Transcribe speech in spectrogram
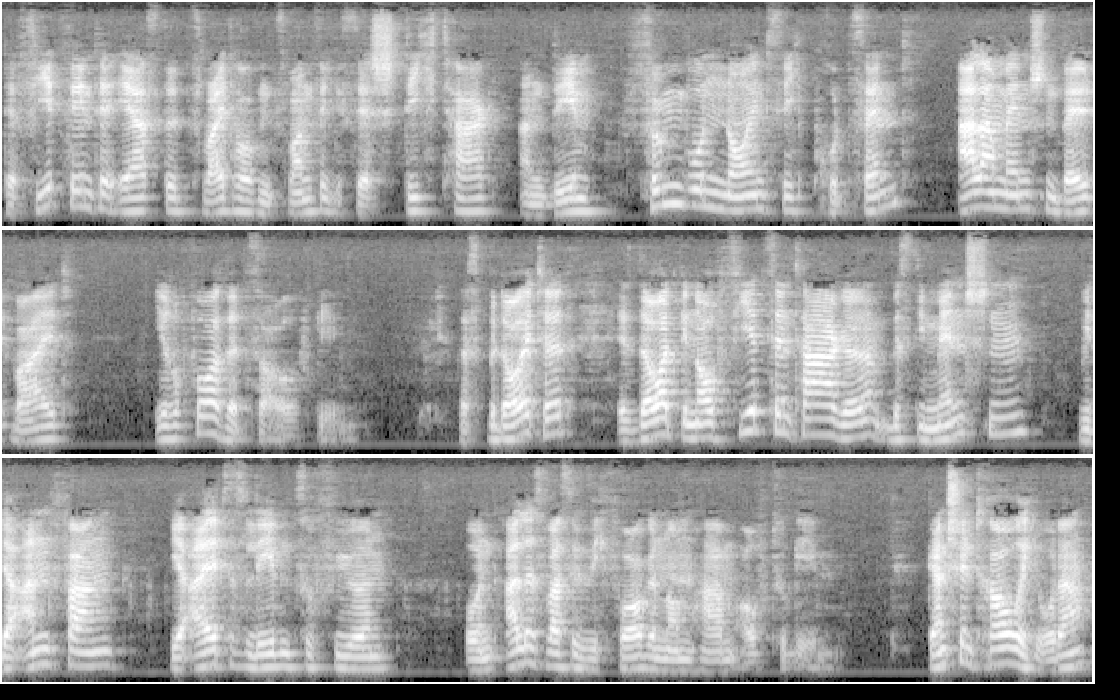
Der 14.01.2020 ist der Stichtag, an dem 95% aller Menschen weltweit ihre Vorsätze aufgeben. Das bedeutet, es dauert genau 14 Tage, bis die Menschen wieder anfangen, ihr altes Leben zu führen und alles, was sie sich vorgenommen haben, aufzugeben. Ganz schön traurig, oder?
